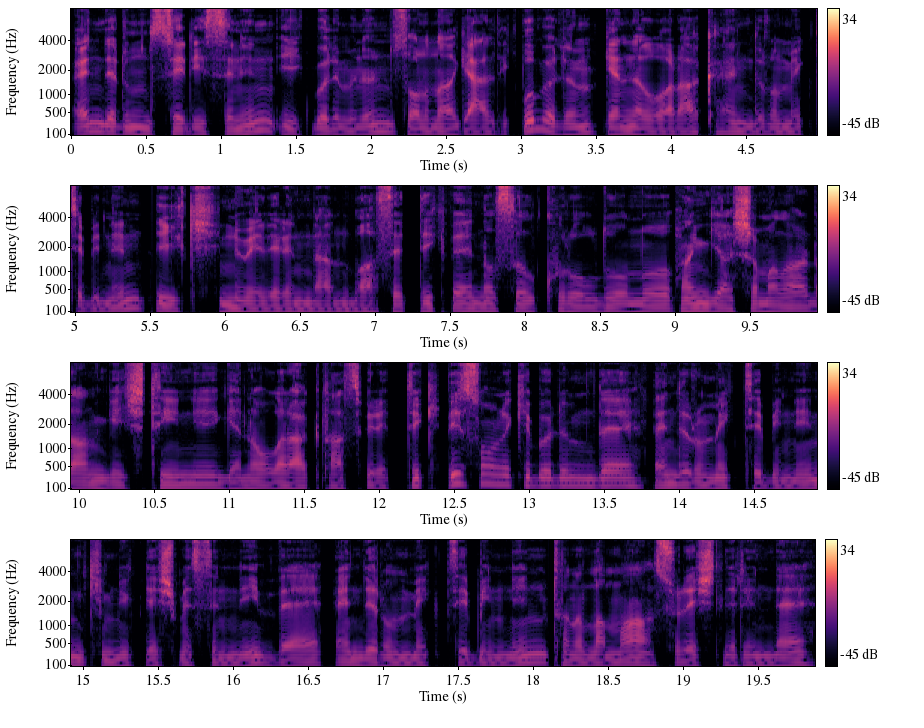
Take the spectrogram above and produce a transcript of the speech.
Enderun serisinin ilk bölümünün sonuna geldik. Bu bölüm genel olarak Enderun Mektebi'nin ilk nüvelerinden bahsettik ve nasıl kurulduğunu, hangi aşamalardan geçtiğini genel olarak tasvir ettik. Bir sonraki bölümde Enderun Mektebi'nin kimlikleşmesini ve Enderun Mektebi'nin tanılama süreçlerine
